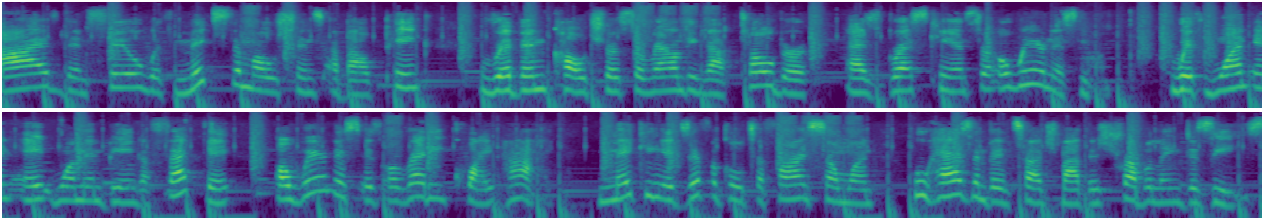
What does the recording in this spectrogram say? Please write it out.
I've been filled with mixed emotions about pink ribbon culture surrounding October as Breast Cancer Awareness Month. With one in eight women being affected, awareness is already quite high. making it difficult to find someone who hasn't been touched by this troubling disease.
